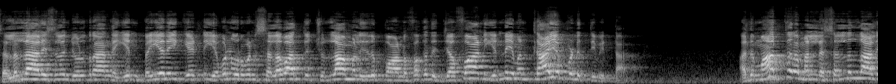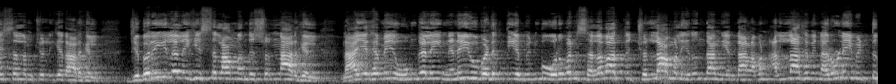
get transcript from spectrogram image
சல்லல்லா அலிஸ்லாம் சொல்றாங்க என் பெயரை கேட்டு எவன் ஒருவன் செலவாத்து சொல்லாமல் இருப்பான் ஜஃபான் என்னை இவன் காயப்படுத்தி விட்டான். அது மாத்திரமல்ல சல்லல்லா அலிசல்லம் சொல்கிறார்கள் ஜிபரீல் அலிஹிஸ்லாம் வந்து சொன்னார்கள் நாயகமே உங்களை நினைவுபடுத்திய பின்பு ஒருவன் செலவாத்து சொல்லாமல் இருந்தான் என்றால் அவன் அல்லாஹுவின் அருளை விட்டு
